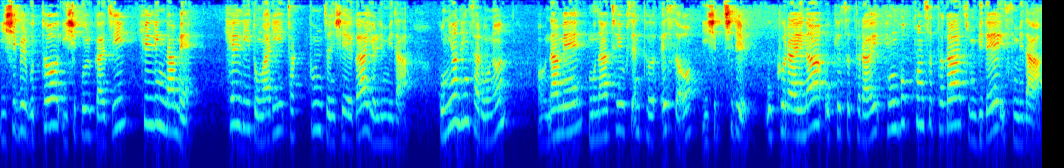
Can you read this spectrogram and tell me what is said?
20일부터 29일까지 힐링 남해 켈리 동아리 작품 전시회가 열립니다. 공연 행사로는 어, 남해 문화체육센터에서 27일 우크라이나 오케스트라의 행복 콘서트가 준비되어 있습니다.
